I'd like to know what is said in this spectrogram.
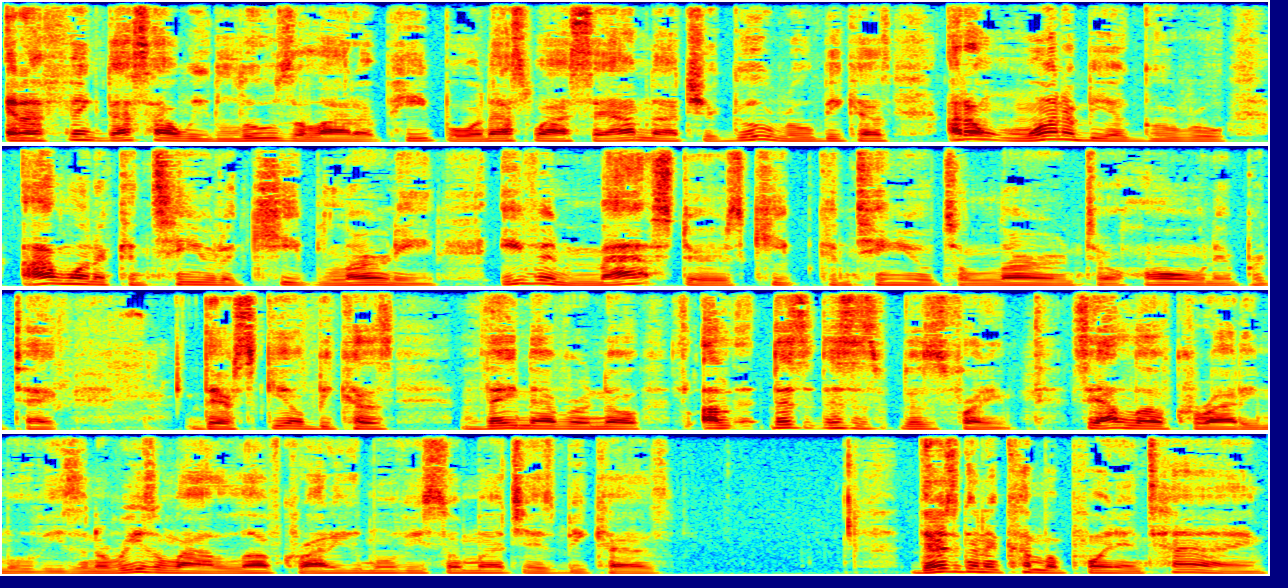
And I think that's how we lose a lot of people. And that's why I say I'm not your guru because I don't want to be a guru. I want to continue to keep learning. Even masters keep continue to learn, to hone and protect their skill because they never know. I, this this is this is funny. See, I love karate movies, and the reason why I love karate movies so much is because there's going to come a point in time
